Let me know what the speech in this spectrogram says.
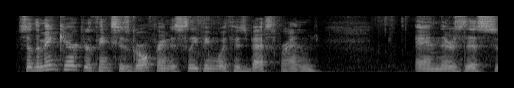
so the main character thinks his girlfriend is sleeping with his best friend, and there's this.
